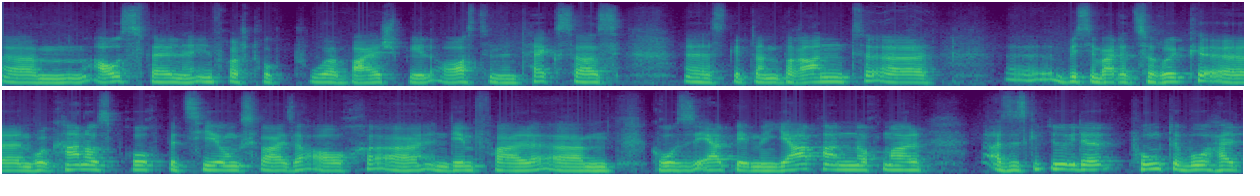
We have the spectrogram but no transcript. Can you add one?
ähm, Ausfällen der Infrastruktur. Beispiel Austin in Texas. Äh, es gibt einen Brand äh, ein bisschen weiter zurück, äh, ein Vulkanausbruch, beziehungsweise auch äh, in dem Fall ähm, großes Erdbeben in Japan nochmal. Also es gibt immer wieder Punkte, wo halt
